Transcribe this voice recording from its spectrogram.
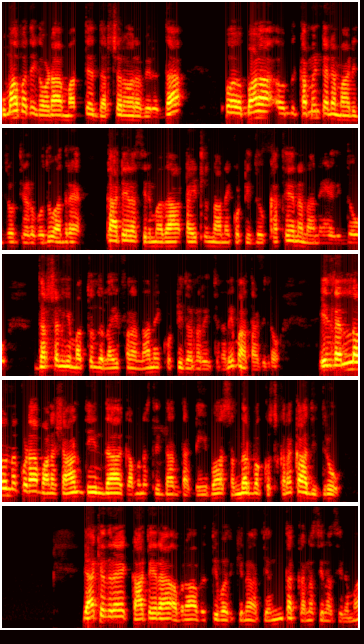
ಉಮಾಪತಿ ಗೌಡ ಮತ್ತೆ ದರ್ಶನ್ ಅವರ ವಿರುದ್ಧ ಬಹಳ ಒಂದು ಕಮೆಂಟ್ ಅನ್ನ ಮಾಡಿದ್ರು ಅಂತ ಹೇಳ್ಬೋದು. ಅಂದ್ರೆ ಕಾಟೇರ ಸಿನಿಮಾದ ಟೈಟಲ್ ನಾನೇ ಕೊಟ್ಟಿದ್ದು, ಕಥೆಯನ್ನ ನಾನೇ ಹೇಳಿದ್ದು, ದರ್ಶನ್ಗೆ ಮತ್ತೊಂದು ಲೈಫ್ ಅನ್ನ ನಾನೇ ಕೊಟ್ಟಿದ್ದು ಅನ್ನೋ ರೀತಿಯಲ್ಲಿ ಮಾತಾಡಿದ್ರು. ಇದೆಲ್ಲವನ್ನ ಕೂಡ ಬಹಳ ಶಾಂತಿಯಿಂದ ಗಮನಿಸ್ತಿದ್ದಂತ ಡಿ ಬಾಸ್ ಸಂದರ್ಭಕ್ಕೋಸ್ಕರ ಕಾದಿದ್ರು. ಯಾಕೆಂದ್ರೆ ಕಾಟೇರ ಅವರ ವೃತ್ತಿ ಬದುಕಿನ ಅತ್ಯಂತ ಕನಸಿನ ಸಿನಿಮಾ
